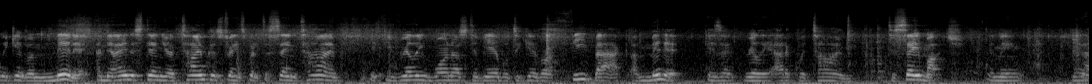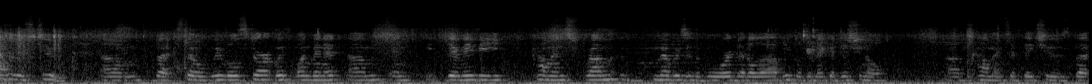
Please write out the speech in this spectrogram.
only give a minute. I mean, I understand you have time constraints, but at the same time, if you really want us to be able to give our feedback, a minute isn't really adequate time to say much. I mean, you know. That is true. Um, but, so we will start with one minute, um, and there may be comments from members of the board that allow people to make additional, um, comments if they choose. But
